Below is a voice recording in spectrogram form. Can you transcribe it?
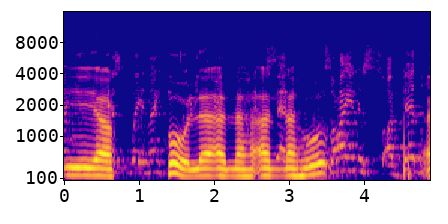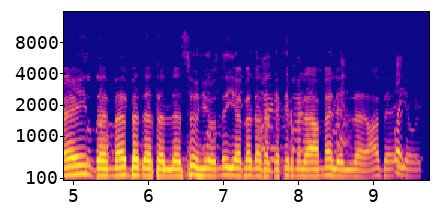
يقول أنه, أنه عندما بدأت الصهيونية بدأت الكثير من الأعمال العدائية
